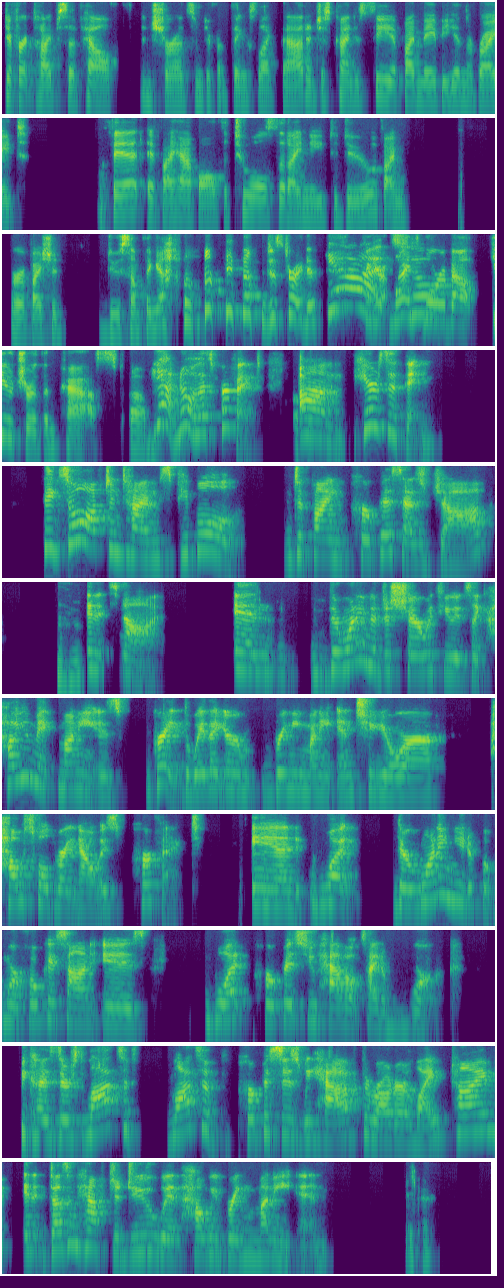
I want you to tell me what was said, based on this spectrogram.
different types of health insurance and different things like that, and just kind of see if I may be in the right fit, if I have all the tools that I need to do, if I'm, or if I should do something else. You know, I'm just trying to figure Yeah. out, mine's so- more about future than past. Um, Yeah, no, that's perfect. okay. Um, here's the thing. I think so oftentimes people define purpose as job Mhm. and it's not. And they're wanting to just share with you, it's like how you make money is great. The way that you're bringing money into your household right now is perfect. And what they're wanting you to put more focus on is what purpose you have outside of work. Because there's lots of lots of purposes we have throughout our lifetime and it doesn't have to do with how we bring money in. Okay.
